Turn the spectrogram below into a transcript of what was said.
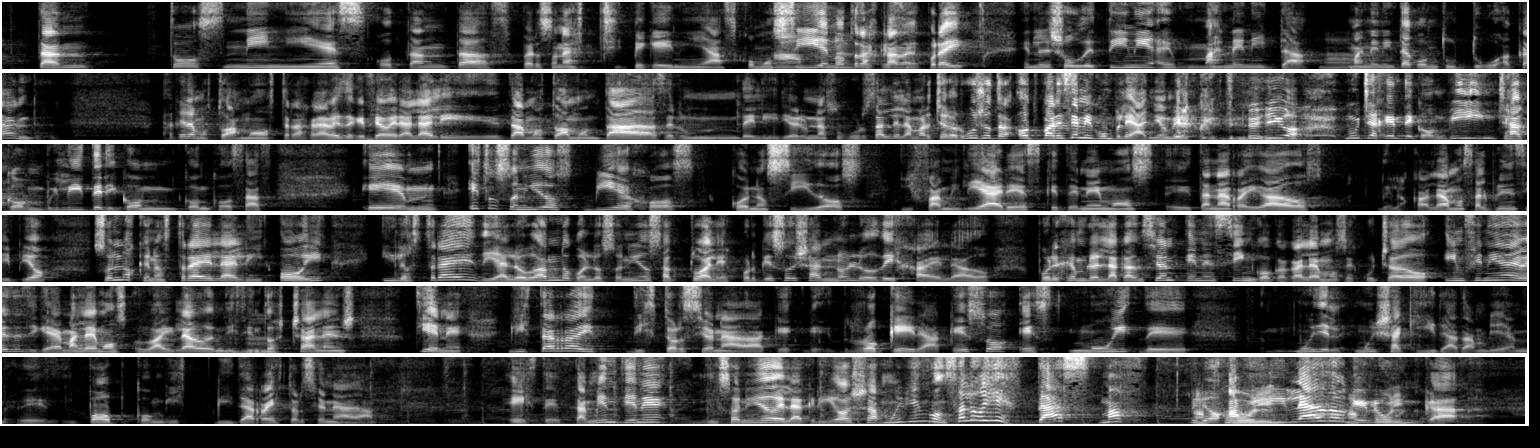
tantos niñes o tantas personas pequeñas como Ah, sí en otras sí. por ahí en el show de Tini hay más nenita, Ah. más nenita con tutú. Acá acá éramos todas mostras, la vez que fui a ver a Lali estábamos todas montadas, a hacer un delirio, era una sucursal de la Marcha del Orgullo, otra- ot- parecía mi cumpleaños, mira lo que te digo, mucha gente con vincha, con glitter y con, con cosas. Eh, estos sonidos viejos, conocidos y familiares que tenemos, eh, tan arraigados, de los que hablamos al principio, son los que nos trae Lali hoy y los trae dialogando con los sonidos actuales, porque eso ya no lo deja de lado. Por ejemplo, en la canción N5, que acá la hemos escuchado infinidad de veces y que además la hemos bailado en distintos challenges, tiene guitarra di- distorsionada, que, que- rockera, que eso es muy de muy, de- muy Shakira también, el pop con gui- guitarra distorsionada. Este, también tiene el sonido de la criolla. Muy bien, Gonzalo, hoy estás más pero A full, afilado que nunca.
